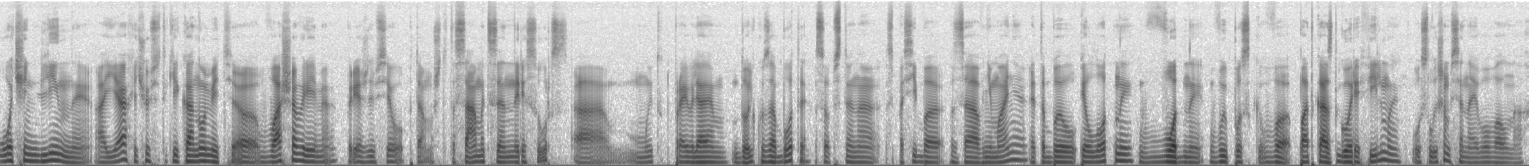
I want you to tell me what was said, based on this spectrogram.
очень длинные, а я хочу все-таки экономить э, ваше время, прежде всего, потому что это самый ценный ресурс, а мы тут проявляем дольку заботы. Собственно, спасибо за внимание. Это был пилотный, вводный выпуск в подкаст «Горе фильмы». Услышимся на его волнах.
